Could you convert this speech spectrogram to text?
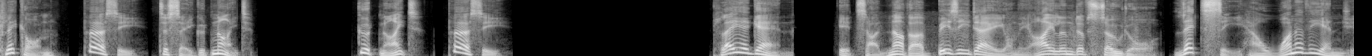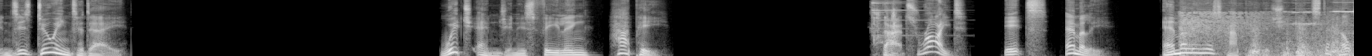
Click on Percy to say goodnight. Good night, Percy. Play again. It's another busy day on the island of Sodor. Let's see how one of the engines is doing today. Which engine is feeling happy? That's right. It's Emily. Emily is happy that she gets to help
